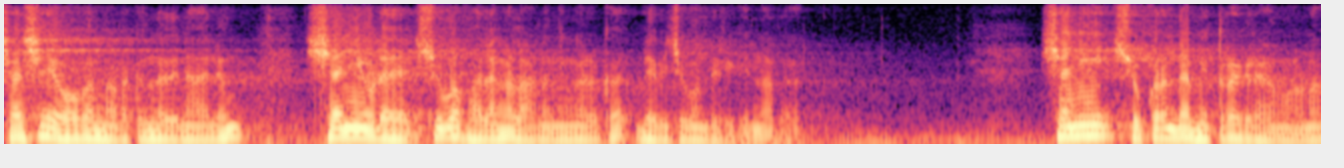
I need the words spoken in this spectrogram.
ശശയോഗം നടക്കുന്നതിനാലും ശനിയുടെ ശുഭഫലങ്ങളാണ് നിങ്ങൾക്ക് ലഭിച്ചുകൊണ്ടിരിക്കുന്നത്. ശനി ശുക്രന്റെ മിത്രഗ്രഹമാണ്.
